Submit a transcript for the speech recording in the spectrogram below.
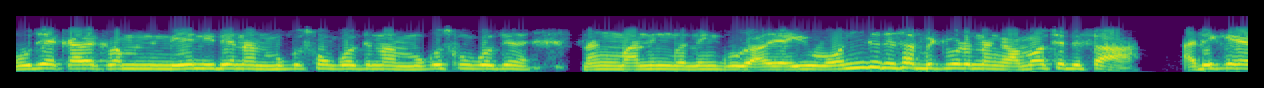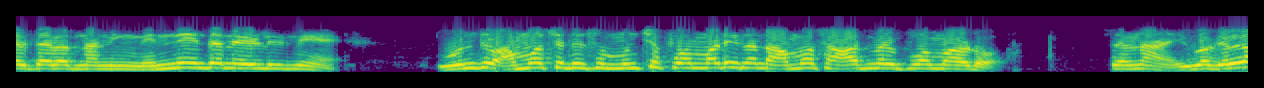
ಪೂಜೆ ಕಾರ್ಯಕ್ರಮ ನಿಮ್ದು ಏನಿದೆ ನಾನು ಮುಗಿಸ್ಕೊಂಡ್ಕೊಳ್ತೀನಿ ನಾನು ಮುಗಿಸ್ಕೊಂಡ್ಕೊಳ್ತೀನಿ ನಂಗೆ ನಿಂಗೆ ನಿಂಗೆ ಈ ಒಂದು ದಿವಸ ಬಿಟ್ಬಿಡು ನಂಗೆ ಅಮಾವಾಸ್ಯ ದಿವಸ. ಅದಕ್ಕೆ ಹೇಳ್ತಾ ಇರೋದು ನಾನು ನಿಂಗೆ ನಿನ್ನೆಯಿಂದ ಹೇಳಿದ್ದೀನಿ. ಒಂದು ಅಮಾವಾಸ್ಯ ದಿವಸ ಮುಂಚೆ ಫೋನ್ ಮಾಡಿ ನಾನು ಅಮಾವಾಸ್ಯ ಆದ್ಮೇಲೆ ಫೋನ್ ಮಾಡು. ಸರಿನಾ? ಇವಾಗೆಲ್ಲ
